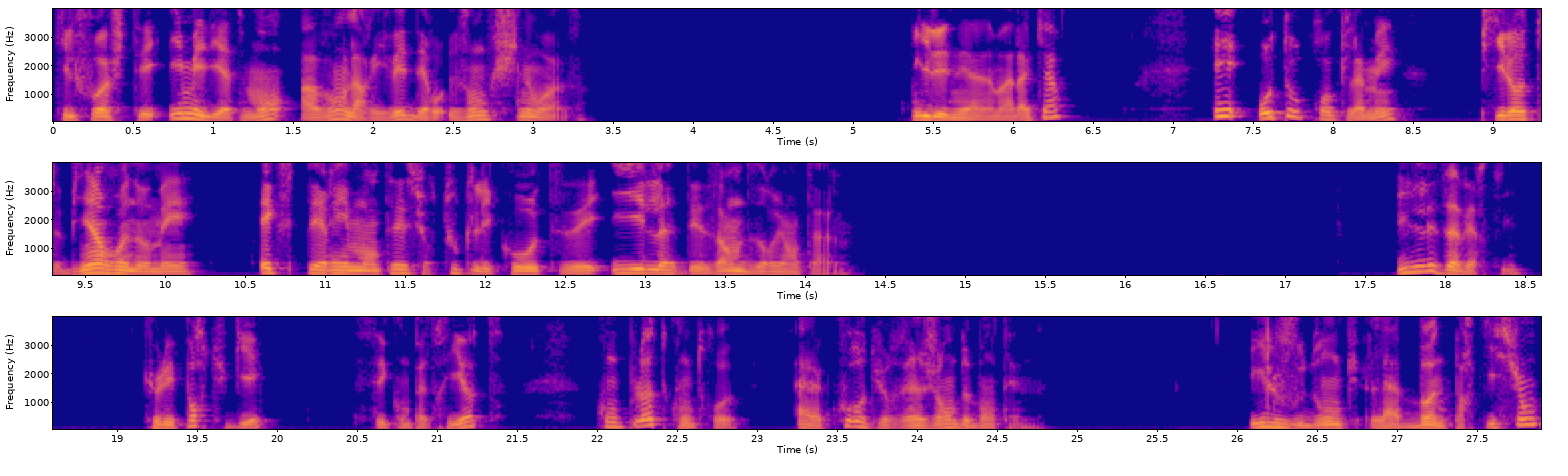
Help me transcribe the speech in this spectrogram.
qu'il faut acheter immédiatement avant l'arrivée des jonques chinoises. Il est né à Malacca et autoproclamé pilote bien renommé, expérimenté sur toutes les côtes et îles des Indes orientales. Il les avertit que les Portugais, ses compatriotes, complotent contre eux à la cour du régent de Banten. Il joue donc la bonne partition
